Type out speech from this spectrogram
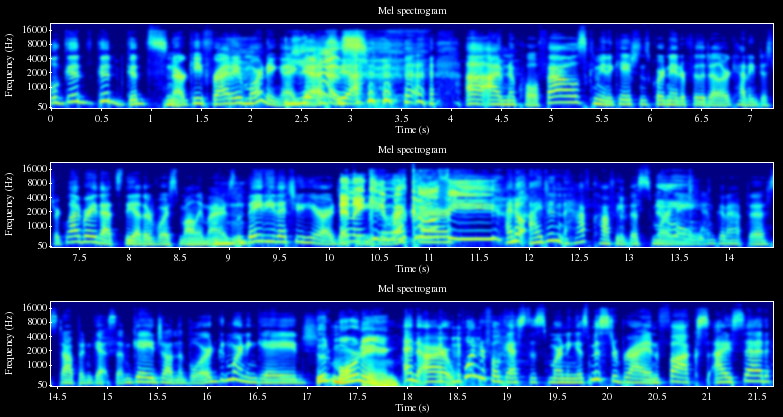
well, good, good, good, snarky Friday morning, I Yes. guess. Yeah. uh, I'm Nicole Fowles, communications coordinator for the Delaware County District Library. That's the other voice, Molly Meyers-Labadie, that you hear. Our Mm-hmm. And I came director. with coffee. I know I didn't have coffee this morning. No. I'm gonna have to stop and get some. Gage on the board. Good morning, Gage. Good morning. And our wonderful guest this morning is Mr. Brian Fox. I said,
